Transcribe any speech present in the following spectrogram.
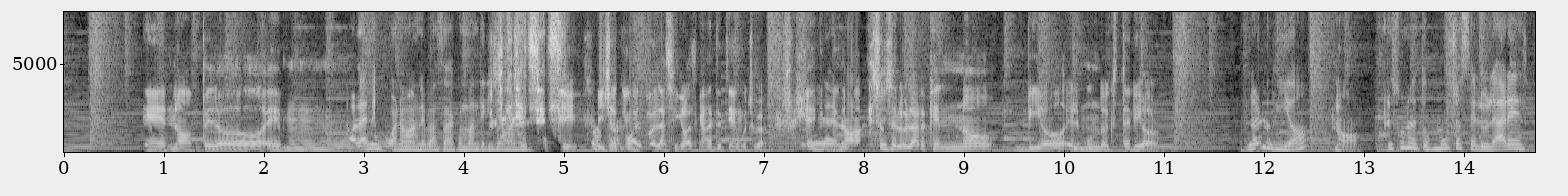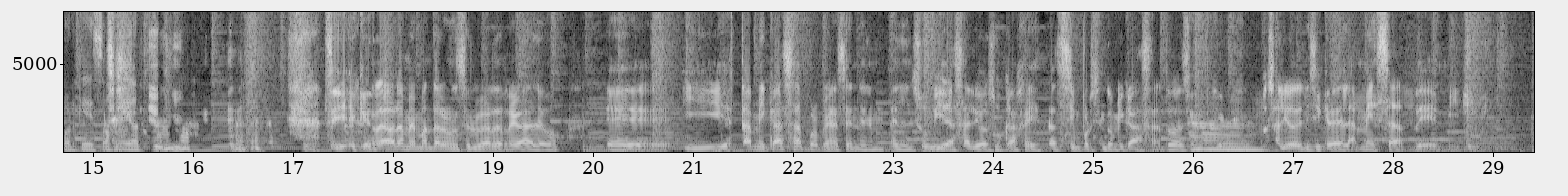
Eh, no, pero. em, No, la lengua nomás le pasa con mantequilla sí, sí. Y yo tomo alcohol, así que básicamente tiene mucho que ver. Eh, Claro. No, es un celular que no vio el mundo exterior. ¿No lo vio? No. Es uno de tus muchos celulares porque sos medio trampa. Sí, es que ahora me mandaron un celular de regalo eh, y está en mi casa, por primera vez en, el- en su vida salió de su caja y está 100% en mi casa. Entonces Ah. no salió de- ni siquiera de la mesa de mi living.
